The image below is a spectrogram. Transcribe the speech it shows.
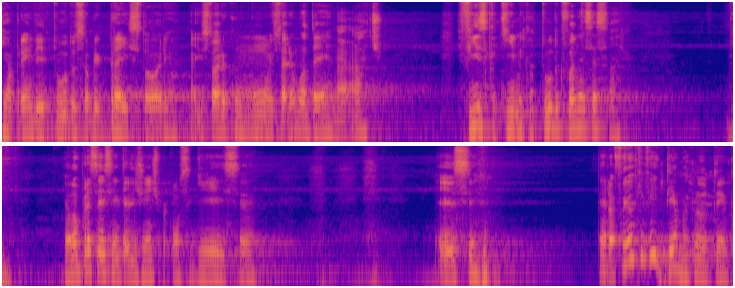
E aprender tudo sobre pré-história, a história comum, a história moderna, a arte, física, química, tudo que for necessário. Eu não precisei ser inteligente para conseguir esse. Esse. Pera, fui eu que inventei a máquina do tempo.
